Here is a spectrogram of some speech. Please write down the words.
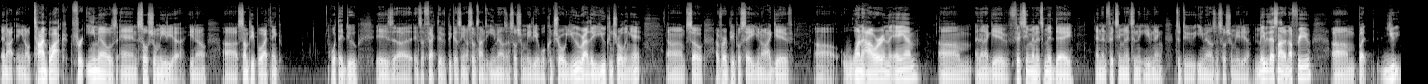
and I, you know, time block for emails and social media. You know, uh, some people I think what they do is uh, is effective because you know sometimes emails and social media will control you rather you controlling it. Um, so I've heard people say, you know, I give uh, one hour in the AM um, and then I give 15 minutes midday and then 15 minutes in the evening to do emails and social media. Maybe that's not enough for you, um, but you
